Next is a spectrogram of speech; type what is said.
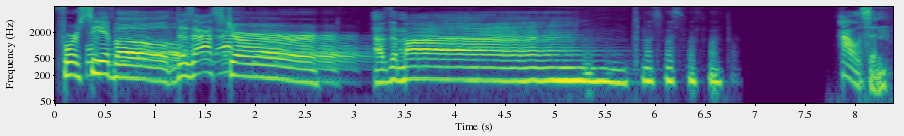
foreseeable, disaster, of the month. Month, month, month, month. Allison,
